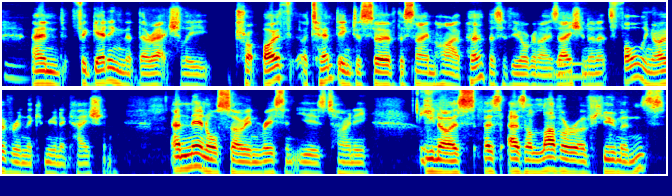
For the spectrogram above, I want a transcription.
mm. and forgetting that they're actually tr- both attempting to serve the same higher purpose of the organization, mm. and it's falling over in the communication. And then also in recent years, Toni, you know, as as as a lover of humans,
